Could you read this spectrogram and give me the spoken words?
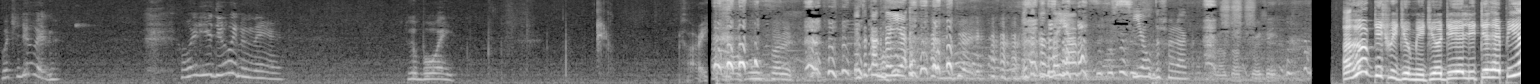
What you doing? What are you doing in there? Good boy. Sorry. Это когда я... Это когда я съел доширак. I hope this video made your day a little happier.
